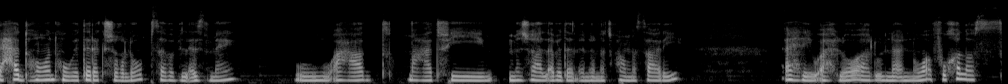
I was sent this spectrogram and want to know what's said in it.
لحد هون هو ترك شغله بسبب الأزمة. وقعد ما عاد في مجال أبدا إنه ندفع مصاري. أهلي وأهله قالوا لنا إنه وقفوا خلص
